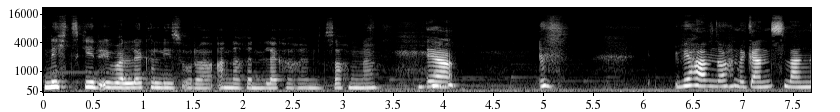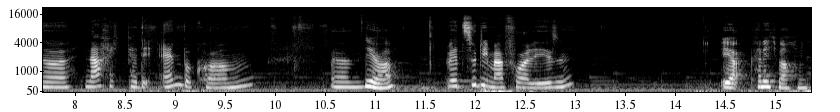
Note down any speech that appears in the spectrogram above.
Nichts geht über Leckerlis oder anderen leckeren Sachen, ne? Ja. Wir haben noch eine ganz lange Nachricht per DM bekommen. Ähm, ja. Willst du die mal vorlesen? Ja, kann ich machen.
